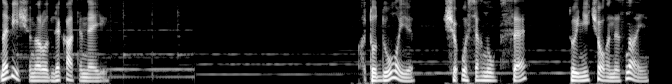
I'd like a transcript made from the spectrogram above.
навіщо народ лякати нею? Хто думає, що осягнув все, той нічого не знає.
